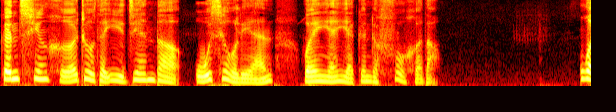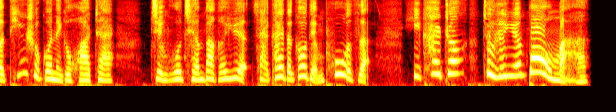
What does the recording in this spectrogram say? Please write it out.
跟清河住在一间的吴秀莲闻言也跟着附和道：“我听说过那个花斋，进宫前半个月才开的糕点铺子，一开张就人员爆满。”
